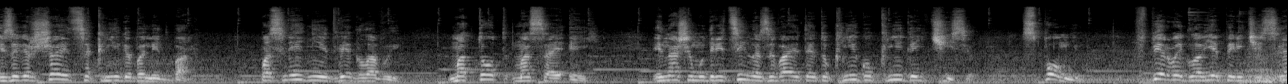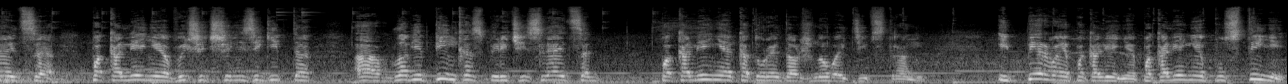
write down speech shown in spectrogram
И завершается книга Бамидбар. Последние две главы. Матот Масаэй. И наши мудрецы называют эту книгу книгой чисел. Вспомним, в первой главе перечисляется поколение, вышедшее из Египта, а в главе Пинкас перечисляется поколение, которое должно войти в страну. И первое поколение, поколение пустыни,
